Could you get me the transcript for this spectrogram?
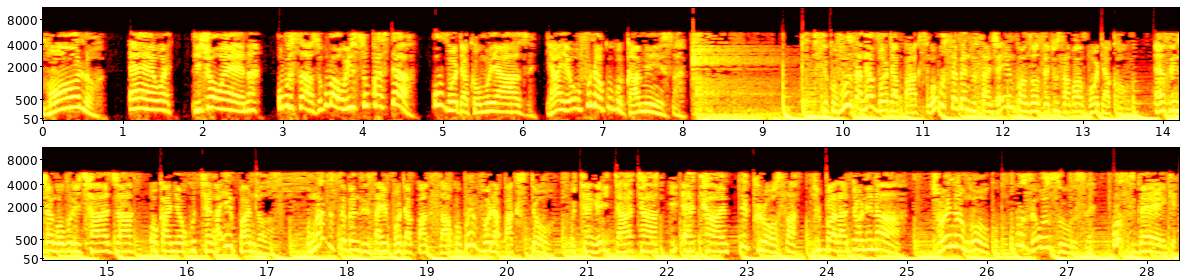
molo ewe nditsho wena ubusazi ukuba uyisuperstar. Uvodacom uyazi yaye ufuna ukukugqamisa sikuvuza ngevodabucks ngokusebenzisa nje iinkonzo zethu zakwavodacom. Ezinjengokuritshaja okanye ukuthenga ii-bundles. Ungazisebenzisa ii-vodabucks zakho kwi-vodabuck store. Uthenge idatha i-airtime igrosa ibala ntoni na? Joyina ngoku ukuze uzuze uzibeke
